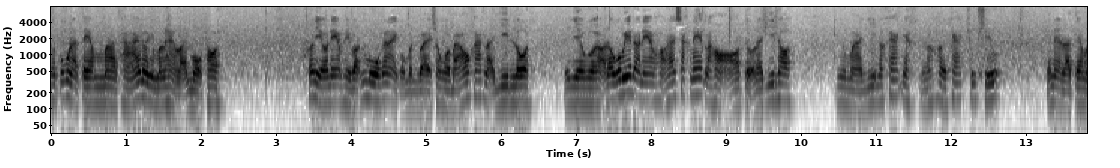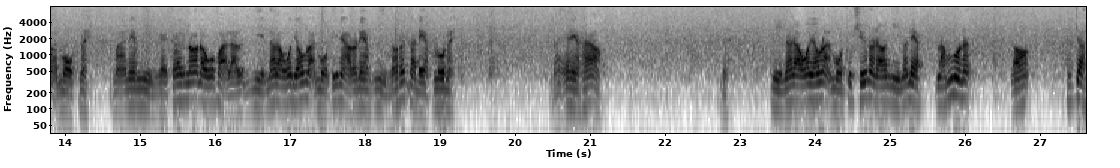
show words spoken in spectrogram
Nó cũng là tem thái thôi nhưng mà nó hàng loại 1 thôi. Có nhiều anh em thì vẫn mua cái này của mình về xong rồi báo khách lại zin luôn. Thì nhiều người họ đâu có biết đâu anh em họ thấy sắc nét là họ tưởng là zin thôi nhưng mà zin nó khác nha, nó hơi khác chút xíu. Cái này là tem loại một này, mà anh em nhìn cái nó đâu có phải là nhìn nó đâu có giống loại một tí nào đâu anh em, nhìn nó rất là đẹp luôn này. Đấy, anh em thấy không? Này. nhìn nó đâu có giống loại một chút xíu nào đâu, nhìn nó đẹp lắm luôn á. Đó. đó thấy chưa?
